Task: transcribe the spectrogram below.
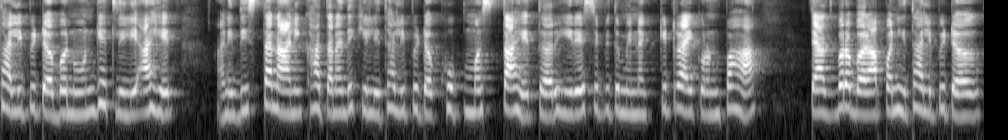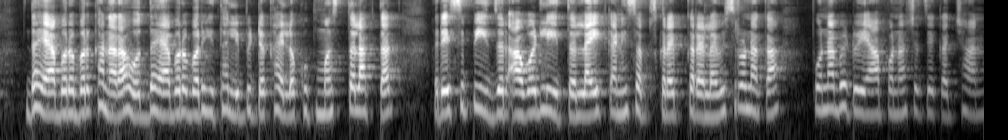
थालीपीठं बनवून घेतलेली आहेत. आणि दिसताना आणि खाताना देखील ही थालीपीठं खूप मस्त आहेत तर ही रेसिपी तुम्ही नक्की ट्राय करून पहा. त्याचबरोबर आपण ही थालीपीठं दह्याबरोबर खाणार आहोत. दह्याबरोबर ही थालीपीठं खायला खूप मस्त लागतात. रेसिपी जर आवडली तर लाईक आणि सबस्क्राईब करायला विसरू नका. पुन्हा भेटूया आपण अशाच एका छान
